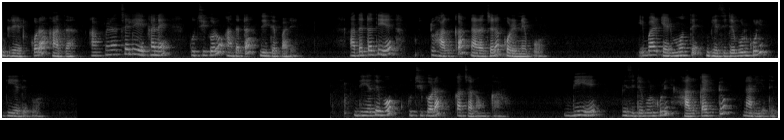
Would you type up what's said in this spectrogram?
গ্রেড করা আদা। আপনারা চাইলে এখানে কুচি করেও আদাটা দিতে পারেন। আদাটা দিয়ে একটু হালকা নাড়াচাড়া করে নেব। এবার এর মধ্যে ভেজিটেবলগুলি দিয়ে দেব। দিয়ে দেব কুচি করা কাঁচা লঙ্কা। দিয়ে ভেজিটেবলগুলি হালকা একটু নাড়িয়ে দেব।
